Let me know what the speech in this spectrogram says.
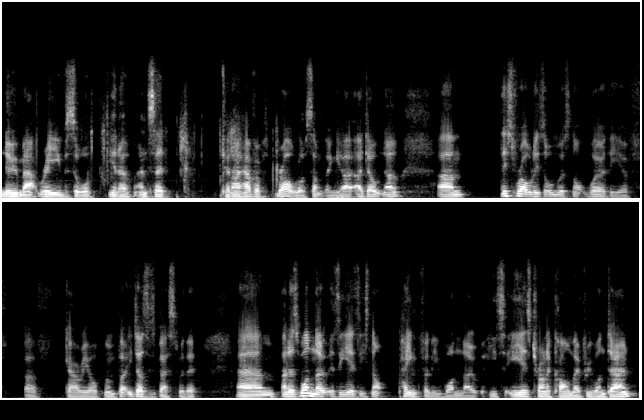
knew Matt Reeves, or you know, and said, "Can I have a role or something?" I, I don't know. Um, this role is almost not worthy of of Gary Oldman, but he does his best with it. Um, and as one note as he is, he's not painfully one note. He's he is trying to calm everyone down.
